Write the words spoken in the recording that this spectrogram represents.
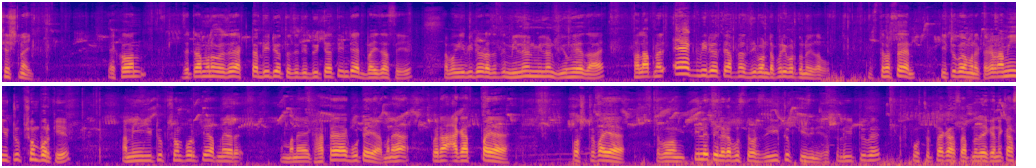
শেষ নাই। এখন যেটা মনে করি যে একটা ভিডিওতে যদি দুইটা, তিনটা অ্যাডভাইস আছে এবং এই ভিডিওটা যদি মিলিয়ন মিলিয়ন ভিউ হয়ে যায়, তাহলে আপনার এক ভিডিওতে আপনার জীবনটা পরিবর্তন হয়ে যাব। বুঝতে পারছেন? ইউটিউবে এমন একটা। কারণ আমি ইউটিউব সম্পর্কে, আমি ইউটিউব সম্পর্কে আপনার মানে ঘাটায় গুটাইয়া মানে কয়টা আঘাত পায়া, কষ্ট পায়া এবং তিলে তিলে এটা বুঝতে পারছি ইউটিউব কী জিনিস। আসলে ইউটিউবে প্রচুর টাকা আছে। আপনারা এখানে কাজ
